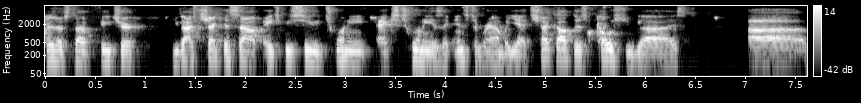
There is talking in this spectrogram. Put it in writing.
here's her stuff feature. You guys check this out. HBCU 20x20 is an Instagram. But yeah, check out this post, you guys. Uh,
